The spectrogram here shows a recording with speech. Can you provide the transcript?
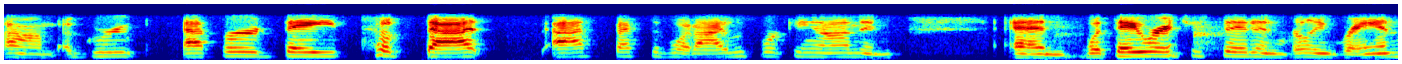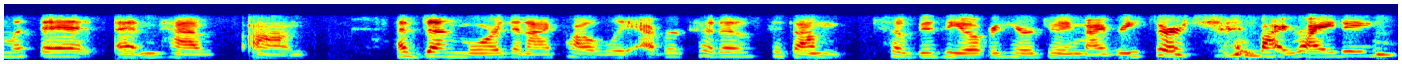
um, a group effort. They took that aspect of what I was working on and and what they were interested in, really ran with it, and have um, have done more than I probably ever could have because I'm so busy over here doing my research and my writing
